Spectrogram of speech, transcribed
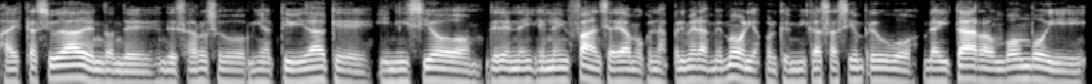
a esta ciudad en donde desarrollo mi actividad que inició desde en la, infancia, digamos, con las primeras memorias, porque en mi casa siempre hubo una guitarra, un bombo y,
